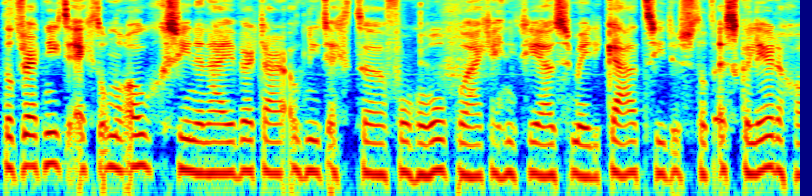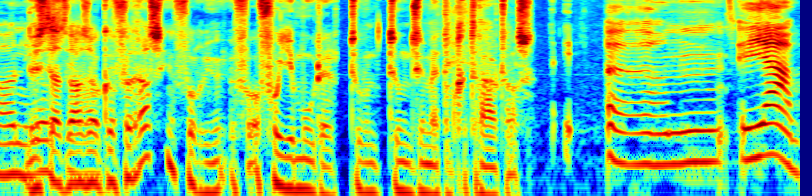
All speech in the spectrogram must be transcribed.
dat werd niet echt onder ogen gezien en hij werd daar ook niet echt uh, voor geholpen. Hij kreeg niet de juiste medicatie, dus dat escaleerde gewoon. Dus dat snel. was ook een verrassing voor, u, voor, voor je moeder toen, toen ze met hem getrouwd was? Um, ja,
